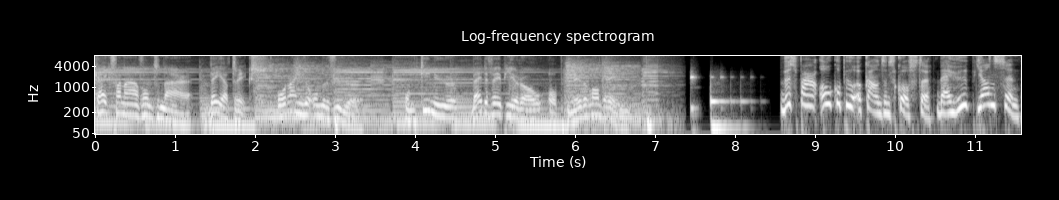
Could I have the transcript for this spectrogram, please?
Kijk vanavond naar Beatrix, Oranje onder vuur. Om 10 uur bij de VPRO op Nederland 1. Bespaar ook op uw accountantskosten bij Huub Jansen.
